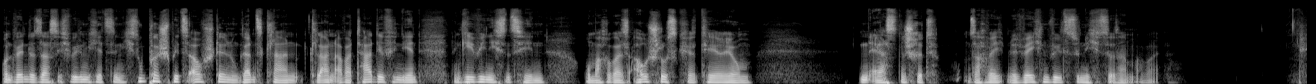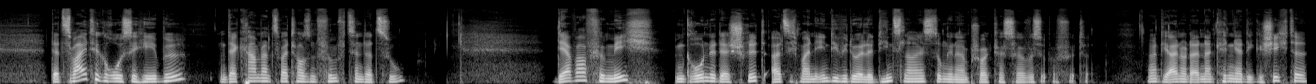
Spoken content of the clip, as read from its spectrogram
und wenn du sagst, ich will mich jetzt nicht super spitz aufstellen und ganz klaren, klaren Avatar definieren, dann geh wenigstens hin und mach über das Ausschlusskriterium einen ersten Schritt und sag, mit welchen willst du nicht zusammenarbeiten. Der zweite große Hebel, und der kam dann 2015 dazu, der war für mich im Grunde der Schritt, als ich meine individuelle Dienstleistung in einen Project Service überführte. Ja, die einen oder anderen kennen ja die Geschichte,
